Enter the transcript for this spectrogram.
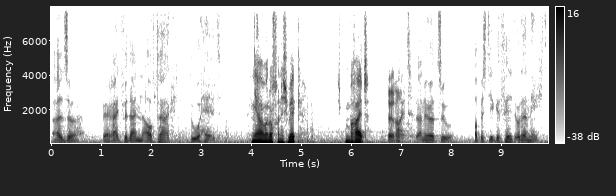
Also, bereit für deinen Auftrag, du Held? Ja, aber lauf doch nicht weg. Ich bin bereit. Bereit. Dann hör zu, ob es dir gefällt oder nicht.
